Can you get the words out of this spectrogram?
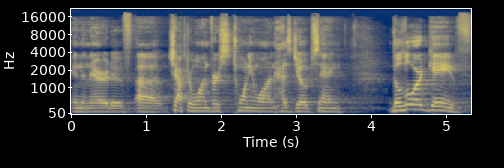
in the narrative. Uh, chapter 1, verse 21 has Job saying, The Lord gave,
